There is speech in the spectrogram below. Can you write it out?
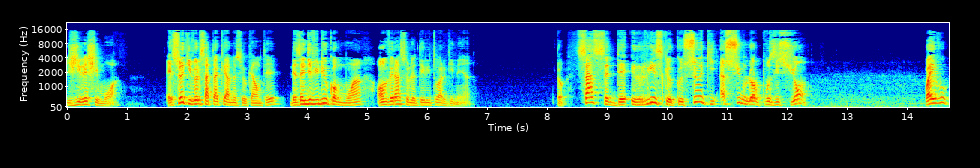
j'irai chez moi. Et ceux qui veulent s'attaquer à M. Kanté, des individus comme moi, on verra sur le territoire guinéen. Donc, ça, c'est des risques que ceux qui assument leur position, voyez-vous,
